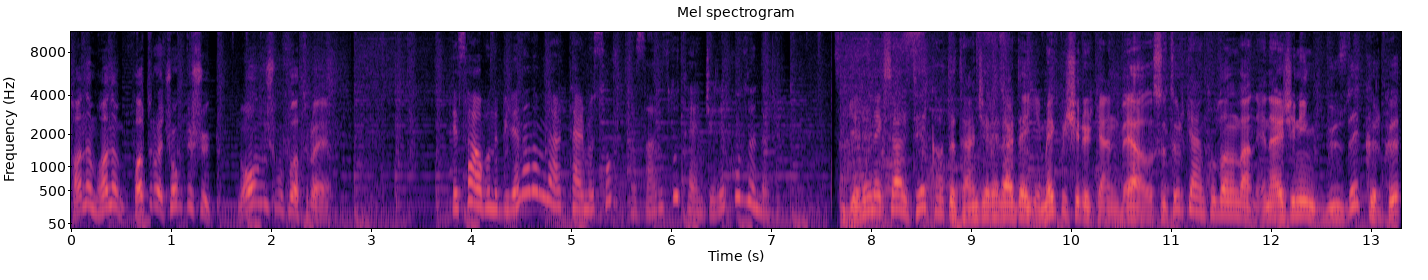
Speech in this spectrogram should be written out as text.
Hanım hanım fatura çok düşük. Ne olmuş bu faturaya? Hesabını bilen hanımlar termosoft tasarruflu tencere kullanır. Geleneksel tek katlı tencerelerde yemek pişirirken veya ısıtırken kullanılan enerjinin %40'ı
